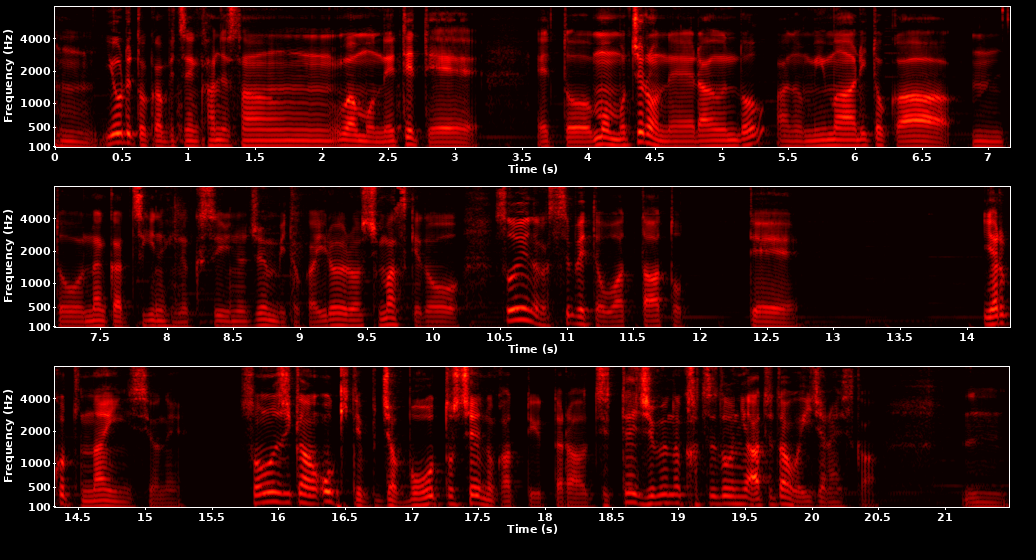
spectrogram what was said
うん、夜とか別に患者さんはもう寝ててえっと、もうもちろんね、ラウンド、あの見回りとか、うんと、なんか次の日の薬の準備とかいろいろしますけど、そういうのが全て終わった後って、やることないんですよね。その時間起きて、じゃあぼーっとしてるのかって言ったら、絶対自分の活動に当てた方がいいじゃないですか。うん。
